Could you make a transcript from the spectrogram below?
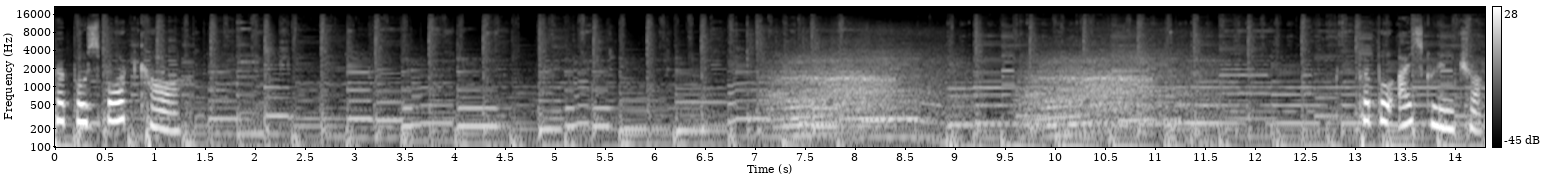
Purple sport car. Purple ice cream truck.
